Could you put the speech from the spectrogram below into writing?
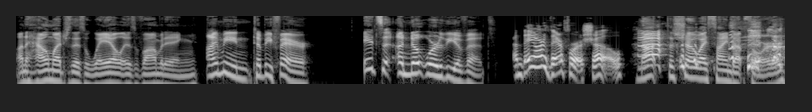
on how much this whale is vomiting. I mean, to be fair, it's a, a noteworthy event. And they are there for a show. Not the show I signed up for.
